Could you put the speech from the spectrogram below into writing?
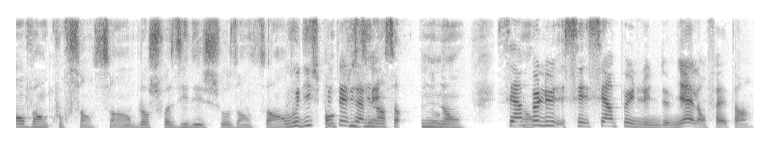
on va en course ensemble, on choisit des choses ensemble. Vous On disputez cuisine jamais? ensemble. Non. Non. C'est un, Non. peu un peu une lune de miel, en fait. hein.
